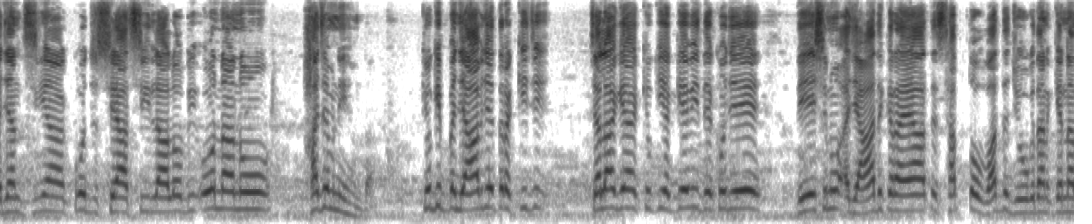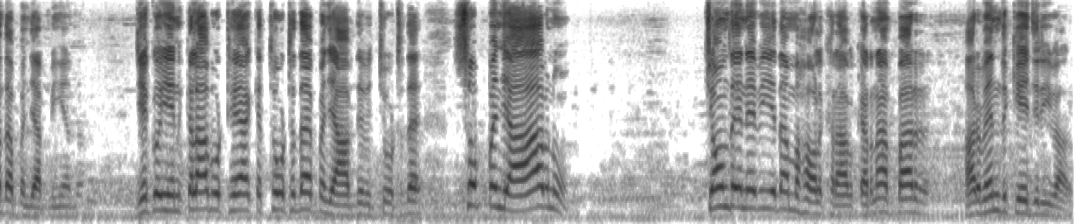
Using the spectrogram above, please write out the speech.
ਏਜੰਸੀਆਂ, ਕੁਝ ਸਿਆਸੀ ਲਾ ਲਓ ਵੀ ਉਹਨਾਂ ਨੂੰ ਹਜਮ ਨਹੀਂ ਹੁੰਦਾ। ਕਿਉਂਕਿ ਪੰਜਾਬ ਜੇ ਤਰੱਕੀ 'ਚ ਚਲਾ ਗਿਆ, ਕਿਉਂਕਿ ਅੱਗੇ ਵੀ ਦੇਖੋ ਜੇ ਦੇਸ਼ ਨੂੰ ਆਜ਼ਾਦ ਕਰਾਇਆ ਤੇ ਸਭ ਤੋਂ ਵੱਧ ਯੋਗਦਾਨ ਕਿਹਨਾਂ ਦਾ? ਪੰਜਾਬੀਆਂ ਦਾ। ਜੇ ਕੋਈ ਇਨਕਲਾਬ ਉੱਠਿਆ, ਕਿੱਥੋਂ ਉੱਠਦਾ? ਪੰਜਾਬ ਦੇ ਵਿੱਚੋਂ ਉੱਠਦਾ। ਸੋ ਪੰਜਾਬ ਨੂੰ ਚਾਹੁੰਦੇ ਨੇ ਵੀ ਇਹਦਾ ਮਾਹੌਲ ਖਰਾਬ ਕਰਨਾ, ਪਰ ਅਰਵਿੰਦ ਕੇਜਰੀਵਾਲ,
